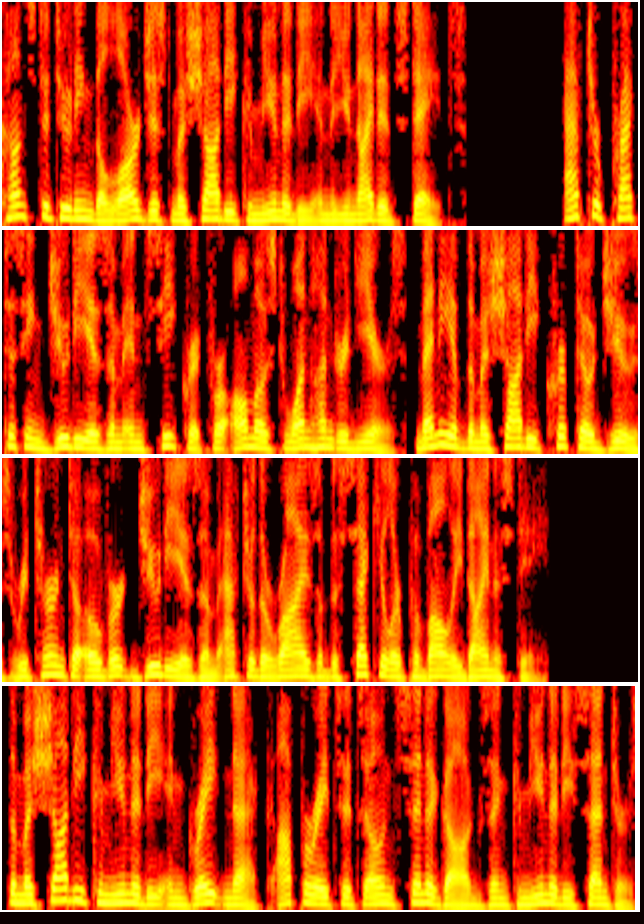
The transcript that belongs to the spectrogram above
constituting the largest Mashhadi community in the United States. After practicing Judaism in secret for almost 100 years, many of the Mashhadi crypto-Jews returned to overt Judaism after the rise of the secular Pahlavi dynasty. The Mashhadi community in Great Neck operates its own synagogues and community centers,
